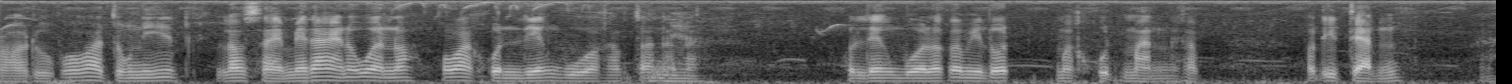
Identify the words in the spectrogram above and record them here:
รอดูเพราะว่าตรงนี้เราใส่ไม่ได้นะอ้วนเนาะเพราะว่าคนเลี้ยงวัวครับตอนนั้นนะคนเลี้ยงวัวแล้วก็มีรถมาขุดมันครับรถอีแตนอ่า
